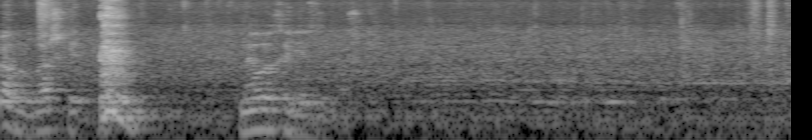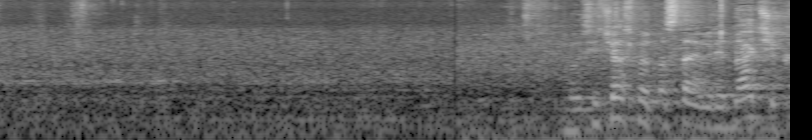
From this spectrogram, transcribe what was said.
температура в на выходе из рубашки. Вот сейчас мы поставили датчик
